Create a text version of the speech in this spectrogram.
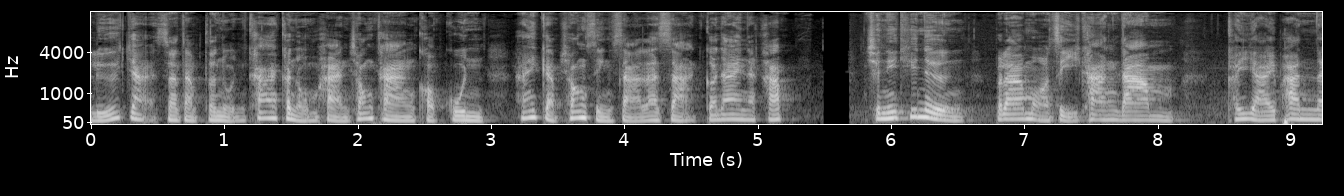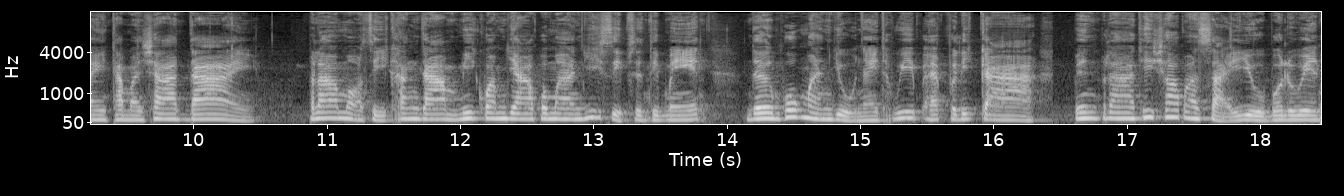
หรือจะสนับสนุนค่าขนมผ่านช่องทางขอบคุณ ให้กับช่องสิงสารศาสตร์ก็ได้นะครับ ชนิดที่ 1 ปลาหมอสีคางดำขยายพันธุ์ในธรรมชาติได้ ปลาหมอสีคางดำมีความยาวประมาณ 20 เซนติเมตร เดิมพวกมันอยู่ในทวีปแอฟริกา เป็นปลาที่ชอบอาศัยอยู่บริเวณ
